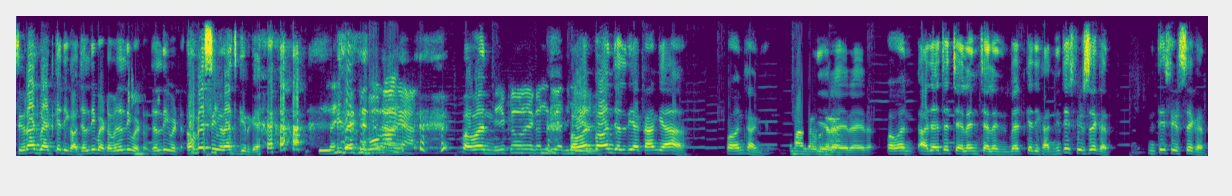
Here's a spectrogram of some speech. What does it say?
शिवराज बैठ के दिखाओ जल्दी बैठो जल्दी बैठो जल्दी बैठो। अबे शिवराज गिर गया। नहीं बैठने वो कहाँ। गया? पवन। एक नंबर का गंदी आदमी पवन पवन जल्दी आ कहाँ गया? पवन कहाँ गया? ये रहा ये रहा पवन आजा आजा चैलेंज चैलेंज बैठ के दिखा। नीतीश फिर से कर। नीतीश फिर से कर।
